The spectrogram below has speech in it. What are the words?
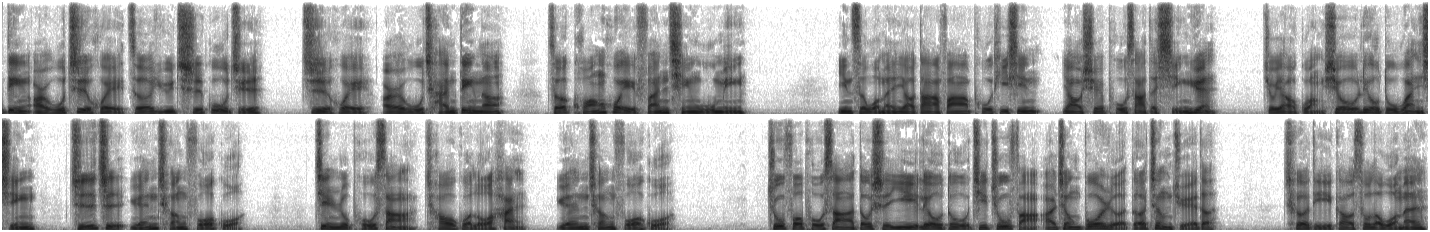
定而无智慧，则愚痴固执；智慧而无禅定呢，则狂慧凡情无明。因此，我们要大发菩提心，要学菩萨的行愿，就要广修六度万行，直至圆成佛果。进入菩萨，超过罗汉，圆成佛果。诸佛菩萨都是依六度及诸法而正般若得正觉的，彻底告诉了我们：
